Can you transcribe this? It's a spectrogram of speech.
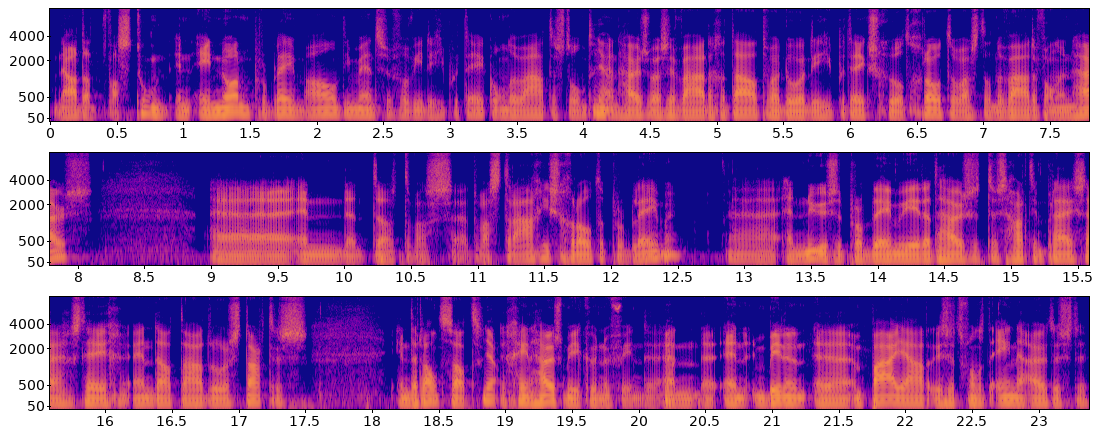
Nou, dat was toen een enorm probleem. Al die mensen voor wie de hypotheek onder water stond. En Ja. hun huis was in waarde gedaald, waardoor de hypotheekschuld groter was dan de waarde van hun huis. Eh, en dat, dat, was, dat was tragisch, grote problemen. Eh, en nu is het probleem weer dat huizen te hard in prijs zijn gestegen. En dat daardoor starters in de Randstad Ja. geen huis meer kunnen vinden. En, eh, en binnen eh, een paar jaar is het van het ene uiterste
